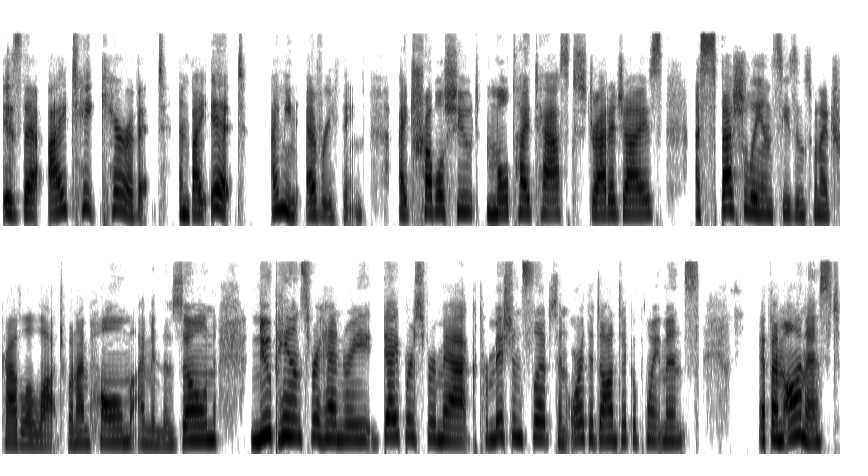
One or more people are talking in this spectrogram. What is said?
is that I take care of it. And by it, I mean everything. I troubleshoot, multitask, strategize, especially in seasons when I travel a lot. When I'm home, I'm in the zone. New pants for Henry, diapers for Mac, permission slips, and orthodontic appointments. If I'm honest,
